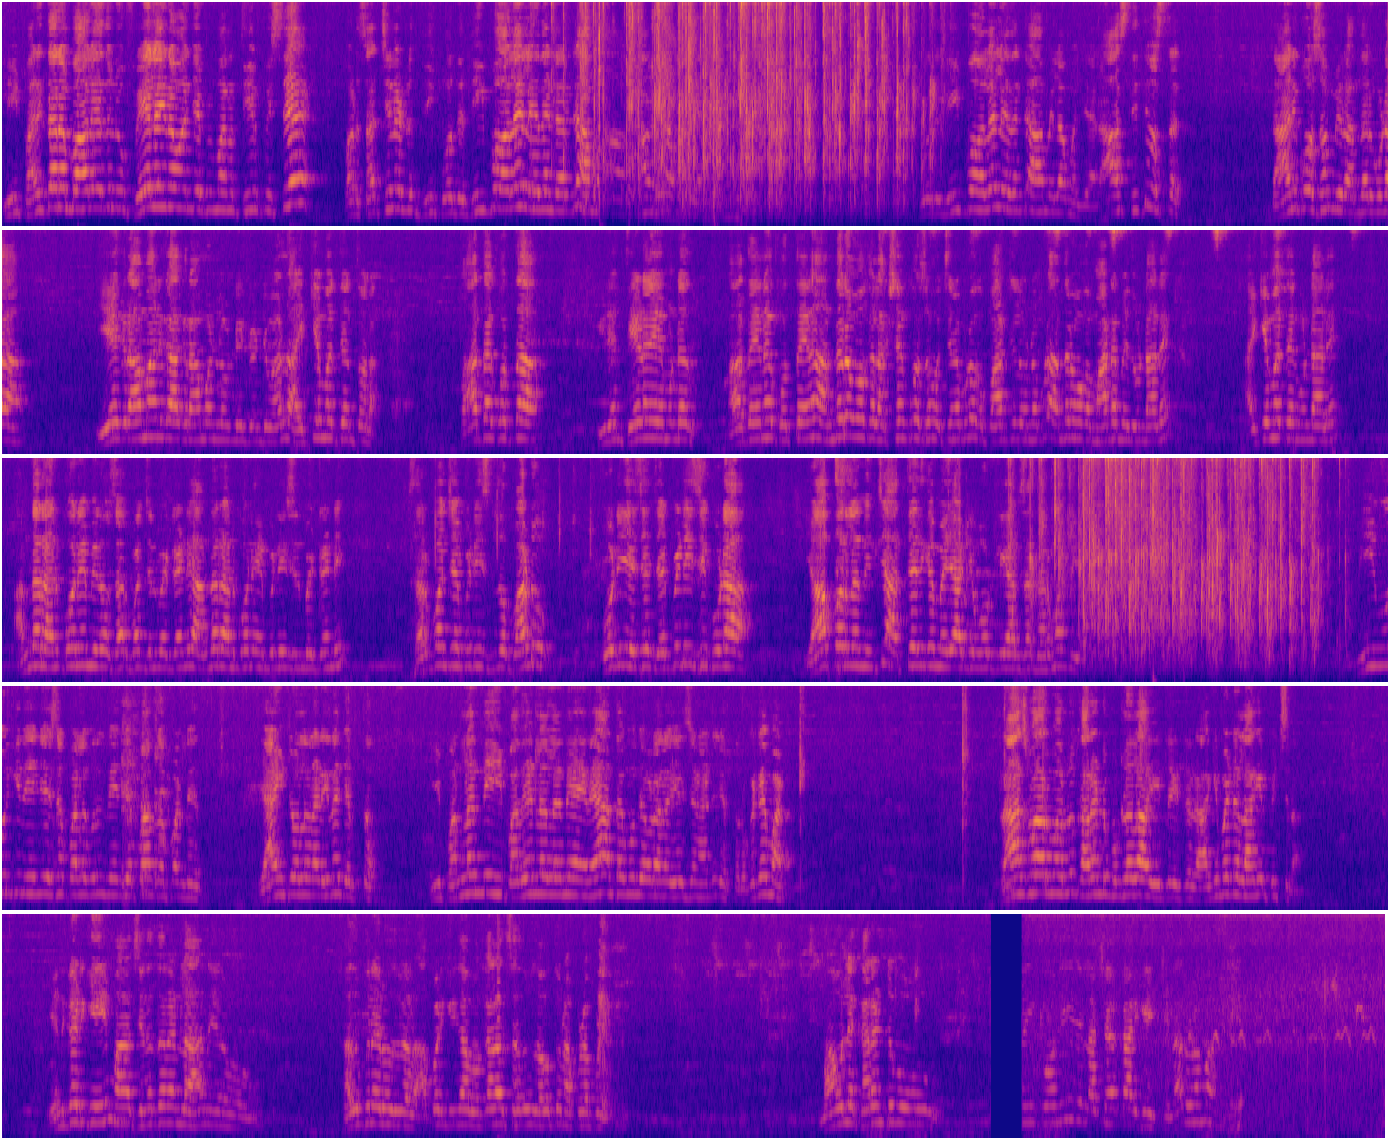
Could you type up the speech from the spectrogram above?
నీ పనితనం బాగాలేదు నువ్వు ఫెయిల్ అయినావు అని చెప్పి మనం తీర్పిస్తే వాడు సచ్చినట్లు దిగిపోతే దిగిపోవాలి లేదంటే అంటే ఆమె- పోతే దిగిపోవాలి లేదంటే హామీలా పనిచేయాలి ఆ స్థితి వస్తుంది. దానికోసం మీరు అందరు కూడా ఏ గ్రామానికి ఆ గ్రామంలో ఉండేటువంటి వాళ్ళు ఐక్యమత్యంతోన పాత కొత్త ఇదేం తేడా ఏముండదు. పాత అయినా కొత్త అయినా అందరం ఒక లక్ష్యం కోసం వచ్చినప్పుడు ఒక పార్టీలో ఉన్నప్పుడు అందరం ఒక మాట మీద ఉండాలి. ఐక్యమత్యంగా ఉండాలి. అందరు అనుకోనే మీరు సర్పంచ్ని పెట్టండి అందరు అనుకోని ఎంపీటీసీని పెట్టండి. సర్పంచ్ ఎంపీటీసీతో పాటు పోటీ చేసే జడ్పీటీసీ కూడా వ్యాపారుల నుంచి అత్యధిక మెజార్టీ ఓట్లు ఇవ్వాల్సిన ధర్మం మీరు మీ ఊరికి నేను చేసిన పనుల గురించి నేను చెప్పాల్సిన పని లేదు. యా ఇంటి వాళ్ళని అడిగినా చెప్తాను ఈ పనులన్నీ ఈ పదేళ్ళలోనే అయినా అంతకుముందు ఎవడన్నా చేసినా అంటే చెప్తారు. ఒకటే మాట. ట్రాన్స్ఫార్మర్లు కరెంటు బుడ్లలా ఇట్లా ఇట్లా అగిపెట్టే లాగిపించిన. వెనుకటికి మా చిన్నతనంలో నేను చదువుకునే రోజులలో అప్పటికి ఇంకా ఒకవేళ చదువు చదువుతున్న అప్పుడప్పుడు. మా ఊళ్ళో కరెంటు కొని లక్ష కాడికి ఇచ్చిన రుణమా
